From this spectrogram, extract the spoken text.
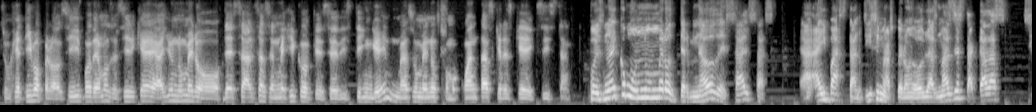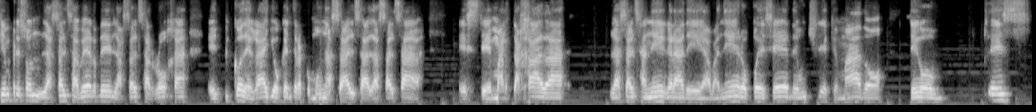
subjetivo, pero sí podemos decir que hay un número de salsas en México que se distinguen, más o menos como cuántas crees que existan. Pues no hay como un número determinado de salsas. Hay bastantísimas, pero las más destacadas siempre son la salsa verde, la salsa roja, el pico de gallo que entra como una salsa, la salsa este, martajada, la salsa negra de habanero, puede ser, de un chile quemado. Digo, es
